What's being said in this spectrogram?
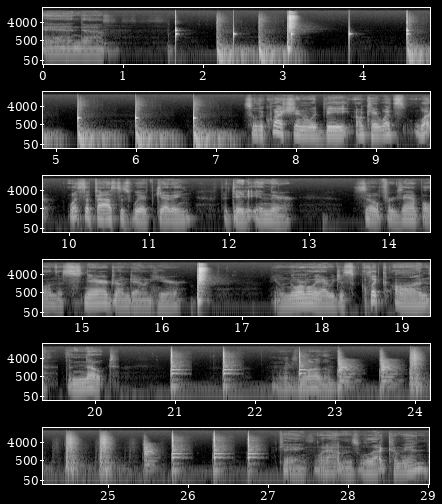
And uh, So the question would be, okay, what's what what's the fastest way of getting the data in there? So for example, on the snare drum down here, you know, normally I would just click on the note. There's one of them. Okay, what happens? Will that come in?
